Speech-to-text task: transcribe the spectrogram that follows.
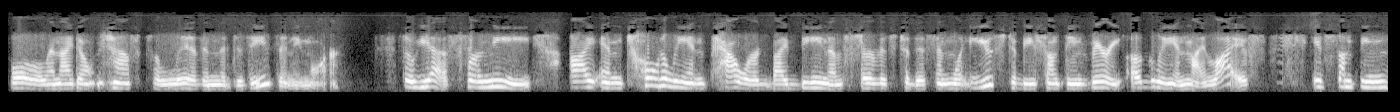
full and I don't have to live in the disease anymore. So yes, for me, I am totally empowered by being of service to this and what used to be something very ugly in my life is something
